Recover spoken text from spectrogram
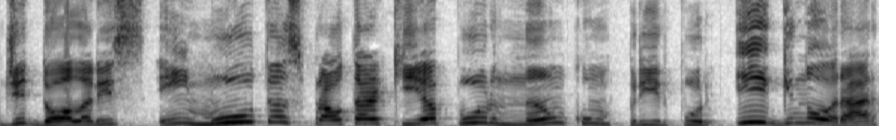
de dólares em multas para a autarquia por não cumprir, por ignorar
